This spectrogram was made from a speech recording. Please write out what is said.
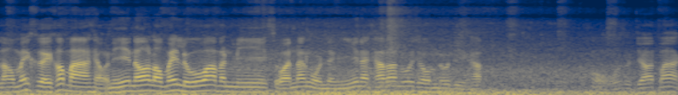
เราไม่เคยเข้ามาแถวนี้เนาะเราไม่รู้ว่ามันมีสวนองุ่นอย่างนี้นะครับท่านผู้ชมดูดิครับโอ้โหสุดยอดมาก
